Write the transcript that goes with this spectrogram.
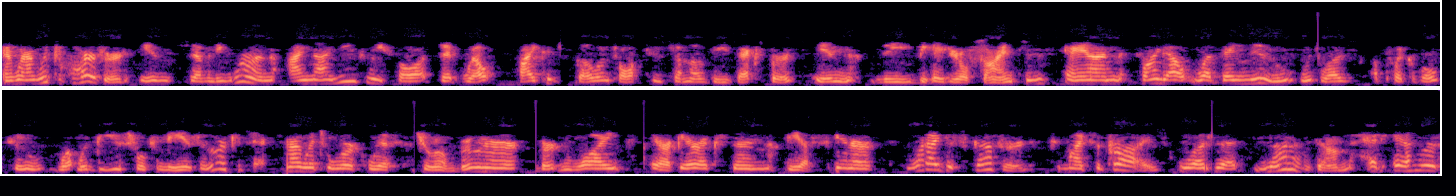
And when I went to Harvard in 71, I naively thought that, well, I could go and talk to some of these experts in the behavioral sciences and find out what they knew, which was applicable to what would be useful to me as an architect. And I went to work with Jerome Bruner, Burton White, Erik Erikson, B.F. Skinner. What I discovered to my surprise was that none of them had ever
